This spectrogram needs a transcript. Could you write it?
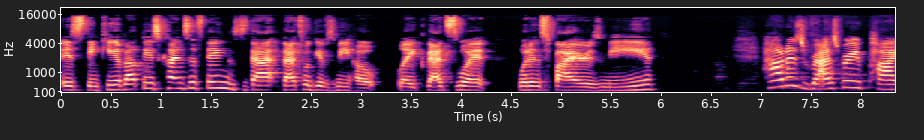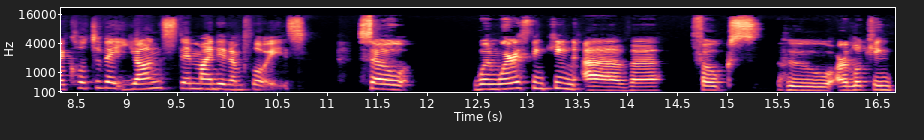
is thinking about these kinds of things, that that's what gives me hope. Like that's what what inspires me. How does Raspberry Pi cultivate young STEM minded employees? So, when we're thinking of uh, folks who are looking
